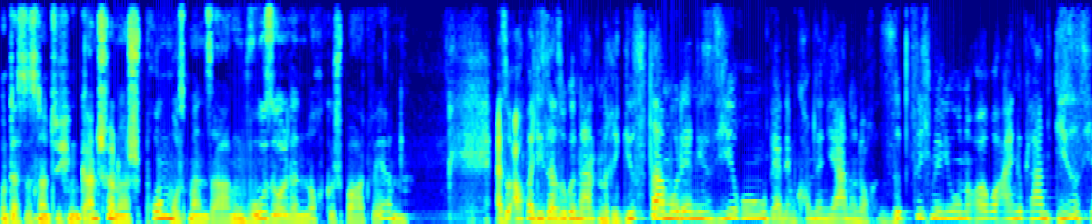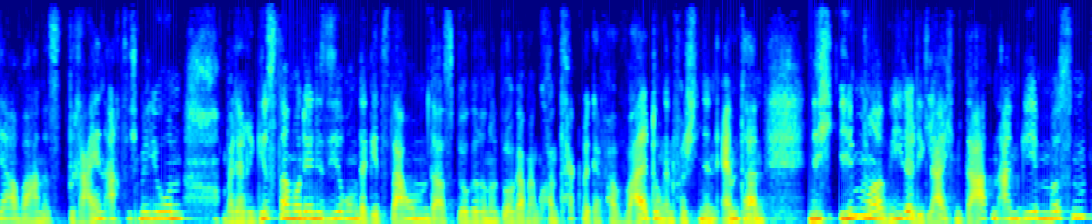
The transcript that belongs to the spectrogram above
Und das ist natürlich ein ganz schöner Sprung, muss man sagen. Wo soll denn noch gespart werden? Also auch bei dieser sogenannten Registermodernisierung werden im kommenden Jahr nur noch 70 Millionen Euro eingeplant. Dieses Jahr waren es 83 Millionen. Und bei der Registermodernisierung, da geht es darum, dass Bürgerinnen und Bürger beim Kontakt mit der Verwaltung in verschiedenen Ämtern nicht immer wieder die gleichen Daten angeben müssen,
